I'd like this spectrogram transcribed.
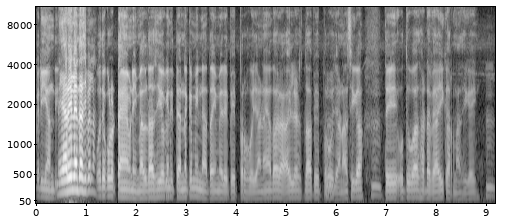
ਕਰੀ ਜਾਂਦੀ ਨਿਆਰੇ ਲੈਂਦਾ ਸੀ ਪਹਿਲਾਂ? ਉਹਦੇ ਕੋਲ ਟਾਈਮ ਨਹੀਂ ਮਿਲਦਾ ਸੀ। ਉਹ ਕਹਿੰਦੀ ਤਿੰਨ ਕੁ ਮਹੀਨਿਆਂ ਤਾਈਂ ਮੇਰੇ ਪੇਪਰ ਹੋ ਜਾਣੇ ਉਹਦਾ ਆਈਲੈਟਸ ਦਾ ਪੇਪਰ ਹੋ ਜਾਣਾ ਸੀਗਾ। ਤੇ ਉਸ ਤੋਂ ਬਾਅਦ ਸਾਡਾ ਵਿਆਹ ਹੀ ਕਰਨਾ ਸੀਗਾ ਜੀ। ਹੂੰ।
